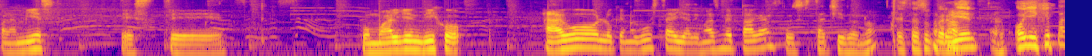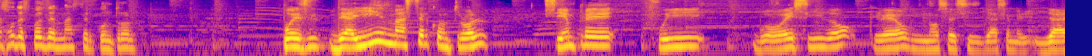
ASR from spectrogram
Para mí es, este, como alguien dijo, hago lo que me gusta y además me pagan, pues está chido, ¿no? Está súper bien. Oye, ¿y qué pasó después de Master Control? Pues de ahí en Master Control siempre fui o he sido, creo, no sé si ya se me, ya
